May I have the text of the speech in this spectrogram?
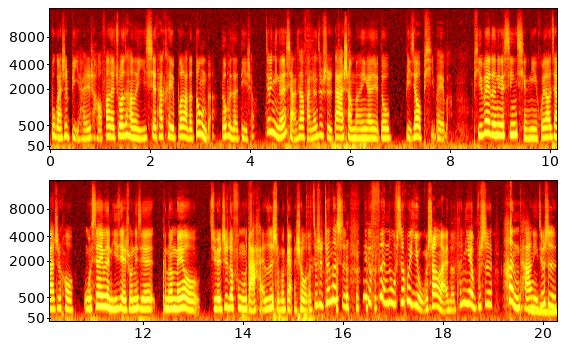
不管是笔还是好放在桌子上的一切，它可以拨拉得动的都会在地上，就你能想象，反正就是大家上班应该也都比较疲惫吧。疲惫的那个心情，你回到家之后，我现在有点理解，说那些可能没有觉知的父母打孩子是什么感受了。就是真的是那个愤怒是会涌上来的，他你也不是恨他，你就是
